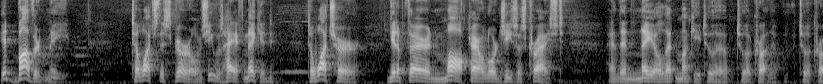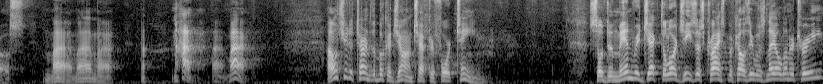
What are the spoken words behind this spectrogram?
it bothered me to watch this girl, and she was half naked, to watch her get up there and mock our Lord Jesus Christ and then nail that monkey to a, to a, cro- to a cross. My, my, my. my, my, my. I want you to turn to the book of John, chapter 14. So, do men reject the Lord Jesus Christ because he was nailed on a tree?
